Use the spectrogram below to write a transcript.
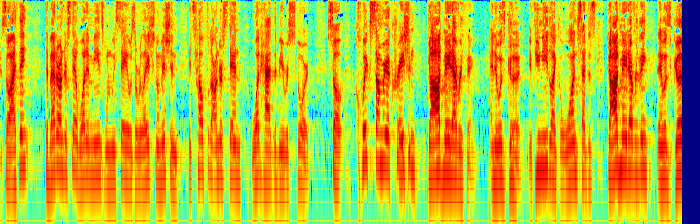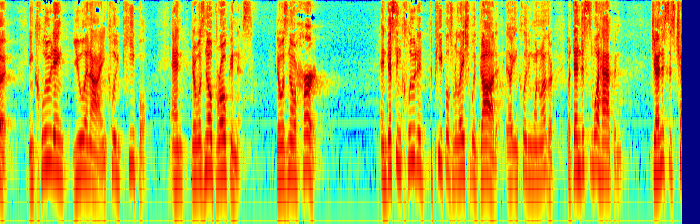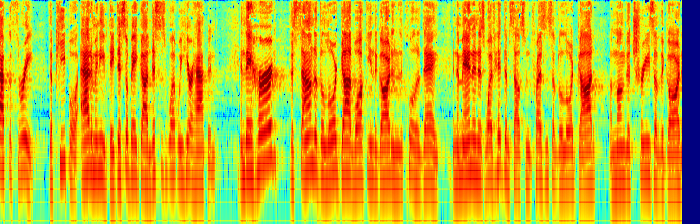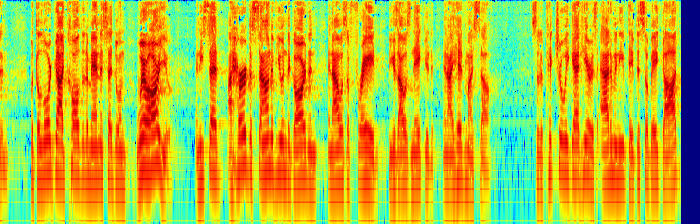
So I think to better understand what it means when we say it was a relational mission, it's helpful to understand what had to be restored. So, quick summary of creation God made everything, and it was good. If you need like a one sentence, God made everything, and it was good, including you and I, including people. And there was no brokenness, there was no hurt. And this included the people's relation with God, uh, including one another. But then this is what happened Genesis chapter 3 the people, Adam and Eve, they disobeyed God. And this is what we hear happened. And they heard the sound of the Lord God walking in the garden in the cool of the day. And the man and his wife hid themselves from the presence of the Lord God among the trees of the garden. But the Lord God called to the man and said to him, Where are you? And he said, I heard the sound of you in the garden, and I was afraid because I was naked, and I hid myself. So the picture we get here is Adam and Eve, they've disobeyed God,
